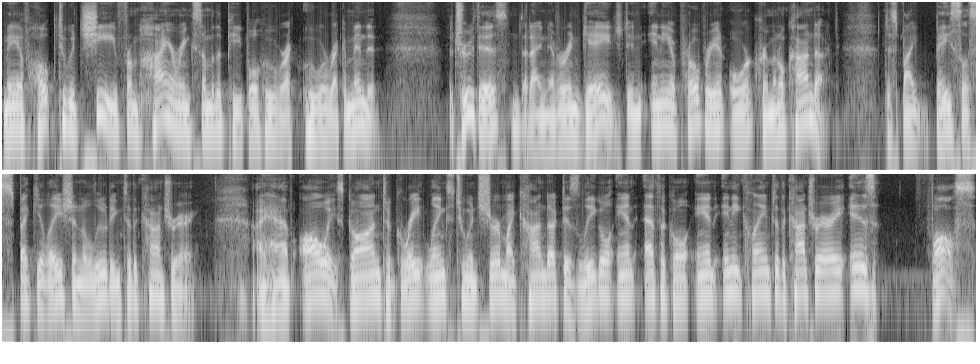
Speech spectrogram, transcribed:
may have hoped to achieve from hiring some of the people who, rec- who were recommended. The truth is that I never engaged in any appropriate or criminal conduct, despite baseless speculation alluding to the contrary. I have always gone to great lengths to ensure my conduct is legal and ethical, and any claim to the contrary is false.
